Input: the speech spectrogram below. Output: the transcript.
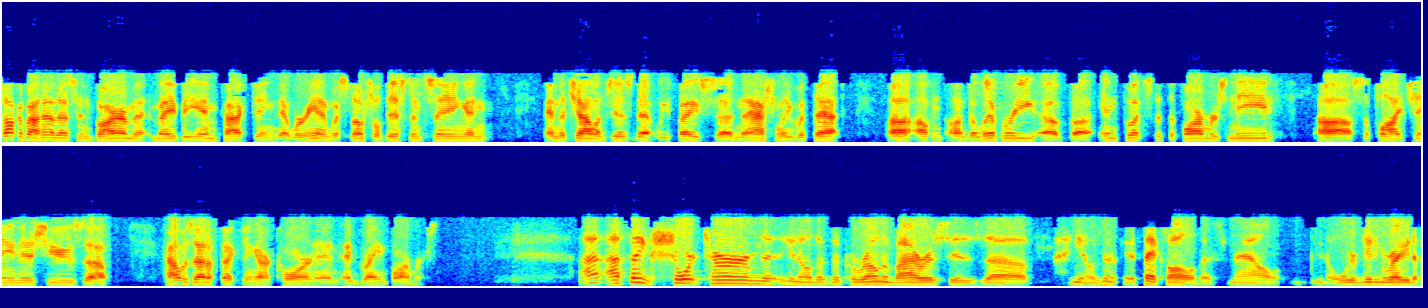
Talk about how this environment may be impacting that we're in with social distancing and and the challenges that we face uh, nationally with that uh, on, on delivery of uh, inputs that the farmers need supply chain issues. Uh, how is that affecting our corn and, and grain farmers? I, I think short term, you know, the, the coronavirus is, uh, you know, it affects all of us. Now, you know, we're getting ready to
